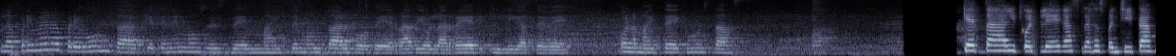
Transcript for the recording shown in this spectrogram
La primera pregunta que tenemos es de Maite Montalvo de Radio La Red y Liga TV. Hola Maite, ¿cómo estás? ¿Qué tal, colegas? Gracias, Panchita.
